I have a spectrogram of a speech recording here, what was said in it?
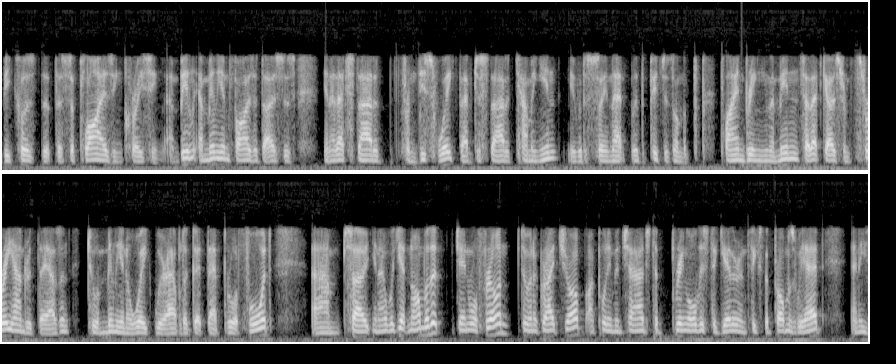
because the, the supply is increasing. A, bil- a million Pfizer doses, you know, that started from this week. They've just started coming in. You would have seen that with the pictures on the plane bringing them in. So that goes from 300,000 to a million a week. We're able to get that brought forward. Um, so, you know, we're getting on with it. General Frewen doing a great job. I put him in charge to bring all this together and fix the problems we had, and he's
